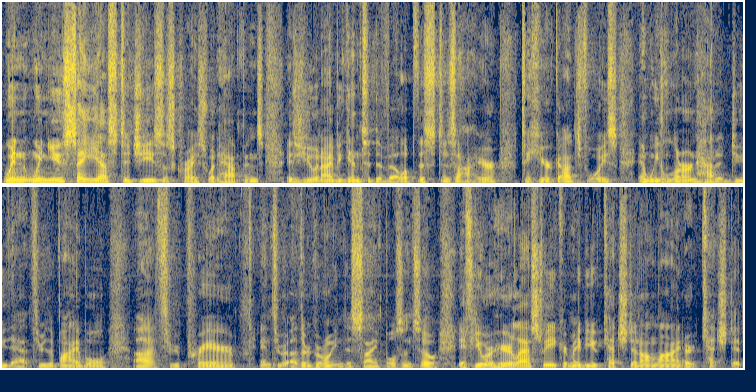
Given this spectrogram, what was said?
When, when you say yes to Jesus Christ, what happens is you and I begin to develop this desire to hear God's voice, and we learn how to do that through the Bible, uh, through prayer, and through other growing disciples. And so, if you were here last week, or maybe you catched it online, or catched it,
